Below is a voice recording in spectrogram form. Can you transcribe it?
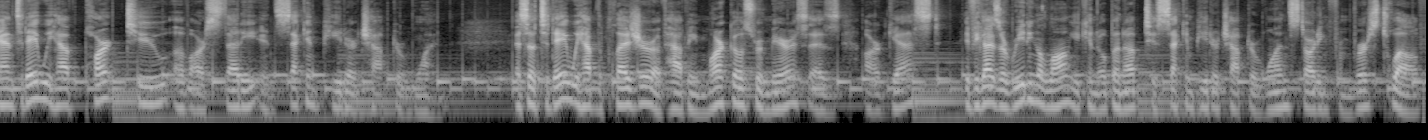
and today we have part two of our study in 2 Peter chapter 1. And so today we have the pleasure of having Marcos Ramirez as our guest. If you guys are reading along, you can open up to 2 Peter chapter 1, starting from verse 12.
